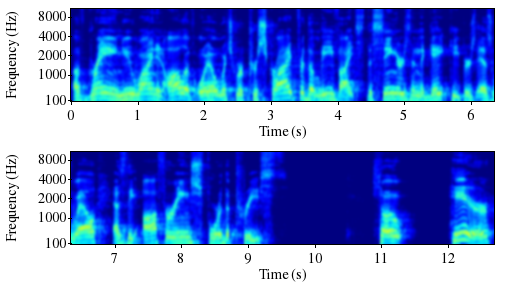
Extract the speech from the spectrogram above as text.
of grain, new wine, and olive oil, which were prescribed for the Levites, the singers, and the gatekeepers, as well as the offerings for the priests. So here,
